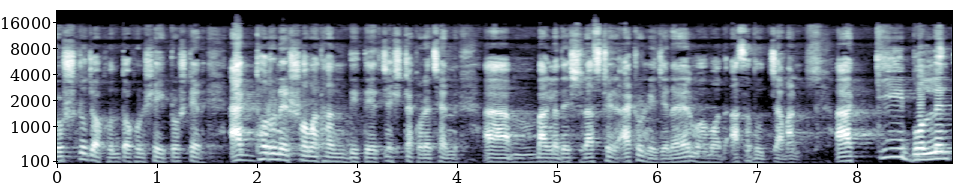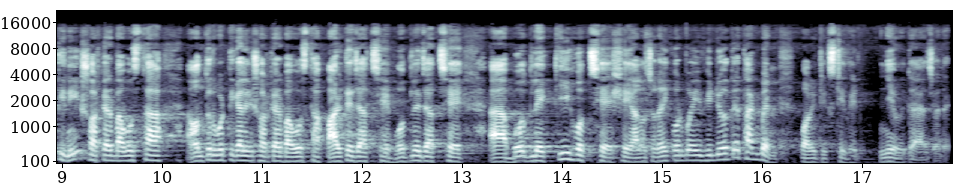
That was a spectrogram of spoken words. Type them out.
প্রশ্ন যখন, তখন সেই প্রশ্নের এক ধরনের সমাধান দিতে চেষ্টা করেছেন বাংলাদেশ রাষ্ট্রের অ্যাটর্নি জেনারেল মোহাম্মদ আসাদুজ্জামান। কি বললেন তিনি সরকার ব্যবস্থা অন্তর্বর্তীকালীন সরকার ব্যবস্থা পাল্টে যাচ্ছে, বদলে যাচ্ছে। বদলে কি হচ্ছে সেই আলোচনাই করব এই ভিডিওতে। থাকবেন পলিটিক্স টিভির নিয়মিত আয়োজনে।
